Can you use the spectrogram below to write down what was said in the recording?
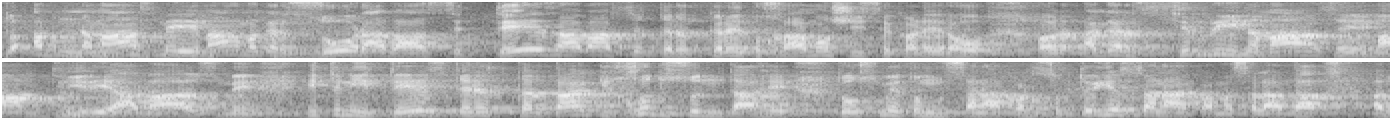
تو اب نماز میں امام اگر زور آواز سے، تیز آواز سے قرت کرے تو خاموشی سے کھڑے رہو۔ اور اگر سری نماز ہے امام دھیرے آواز میں، اتنی تیز قرت کرتا کہ خود سنتا ہے، تو اس میں تم سنا پڑھ سکتے ہو۔ یہ سنا کا مسئلہ تھا۔ اب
